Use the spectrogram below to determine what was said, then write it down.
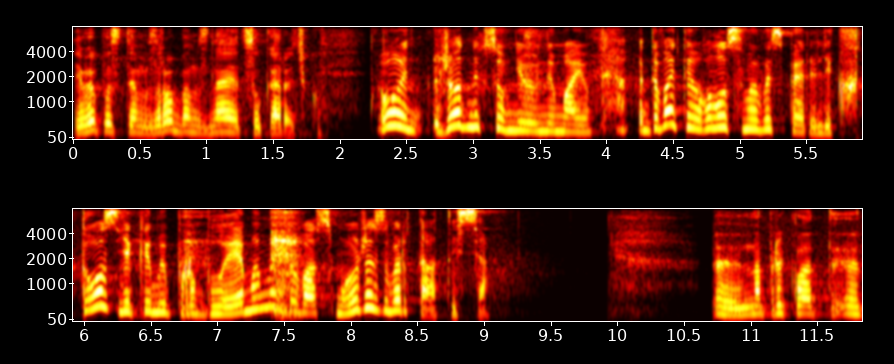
і випустимо, зробимо з неї цукерочку. Ой, жодних сумнівів немає. Давайте оголосимо весь перелік. Хто з якими проблемами до вас може звертатися? Е, Наприклад, е,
